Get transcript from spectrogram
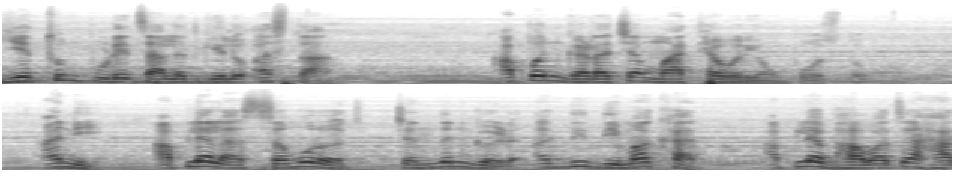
येथून पुढे चालत गेलो असता आपण गडाच्या माथ्यावर येऊन पोहोचतो. आणि आपल्याला समोरच चंदनगड अगदी दिमाखात आपल्या भावाचा हात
